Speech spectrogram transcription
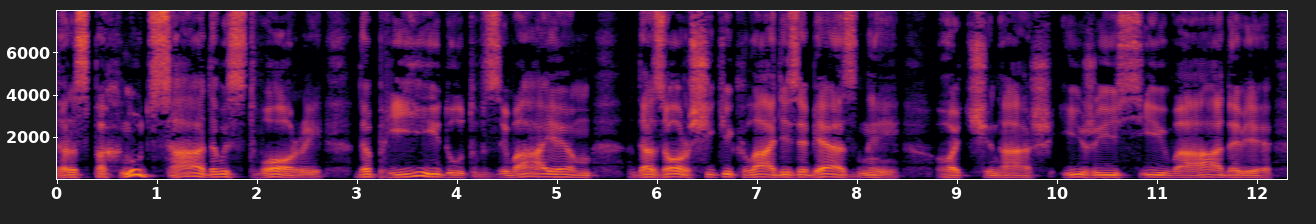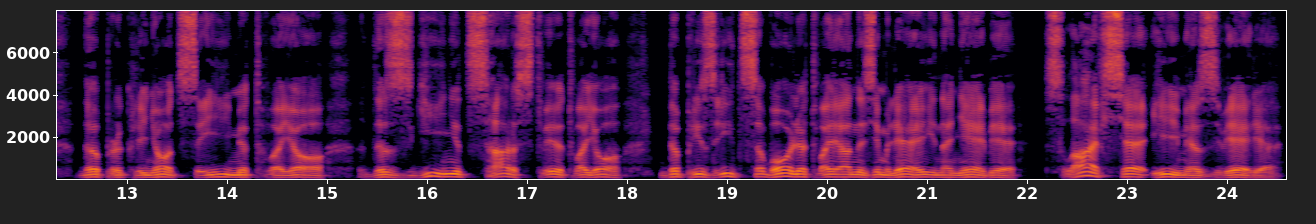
да распахнутся адовы створы, да приидут, взываем, дозорщики кладезя бездны. Отче наш, иже иси в адове, да проклянется имя Твое, да сгинет царствие Твое, да презрится воля Твоя на земле и на небе. Славься имя зверя!»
